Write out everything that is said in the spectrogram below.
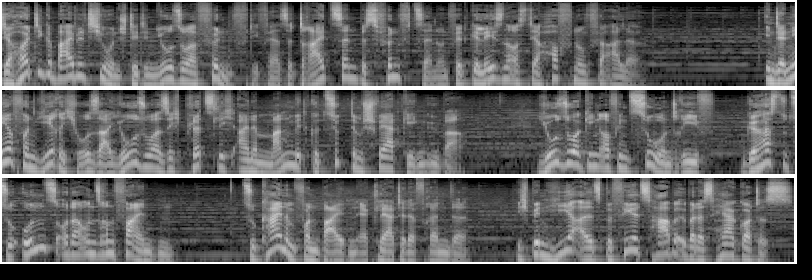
Der heutige Bibletune steht in Josua 5, die Verse 13 bis 15 und wird gelesen aus der Hoffnung für alle. In der Nähe von Jericho sah Josua sich plötzlich einem Mann mit gezücktem Schwert gegenüber. Josua ging auf ihn zu und rief: Gehörst du zu uns oder unseren Feinden? Zu keinem von beiden, erklärte der Fremde. Ich bin hier als Befehlshaber über das Herr Gottes.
